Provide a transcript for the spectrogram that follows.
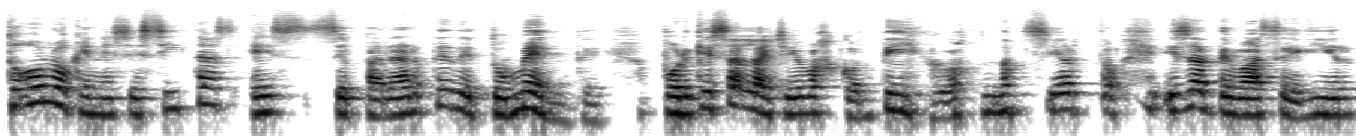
todo lo que necesitas es separarte de tu mente, porque esa la llevas contigo, ¿no es cierto? Esa te va a seguir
